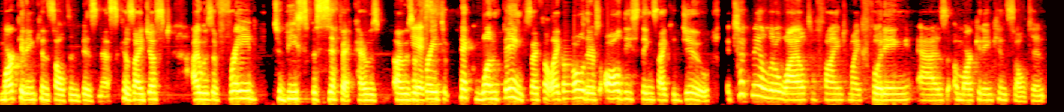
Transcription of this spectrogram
marketing consultant business because I just I was afraid to be specific. I was I was yes. afraid to pick one thing because I felt like oh there's all these things I could do. It took me a little while to find my footing as a marketing consultant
